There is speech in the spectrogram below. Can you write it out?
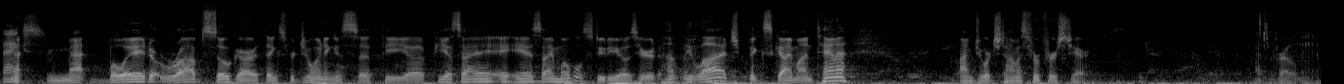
Thanks. Matt, Matt Boyd, Rob Sogard, thanks for joining us at the uh, PSIA AASI Mobile Studios here at Huntley Lodge, Big Sky, Montana. I'm George Thomas for First Chair. That's pro, man.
